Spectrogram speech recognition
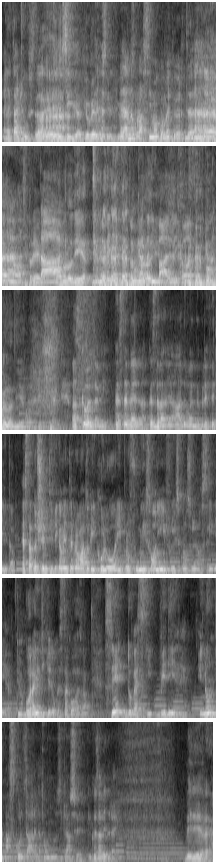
è l'età giusta. Eh, eh, sì, eh, più o meno sì. Più l'anno sì. prossimo come Kurt. Eh, no, ti prego, Dai. non me lo dire. Non me lo vedete toccata di palle cosmica. Non me lo dire. Ascoltami, questa è bella, questa è la mia domanda preferita. È stato scientificamente provato che i colori, i profumi, i suoni influiscono sulle nostre idee. Mm. Ora io ti chiedo questa cosa. Se dovessi vedere e non ascoltare la tua musica, Sì. che cosa vedrei? Vedere,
